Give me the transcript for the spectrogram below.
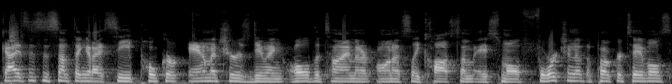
Guys, this is something that I see poker amateurs doing all the time and it honestly costs them a small fortune at the poker tables.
